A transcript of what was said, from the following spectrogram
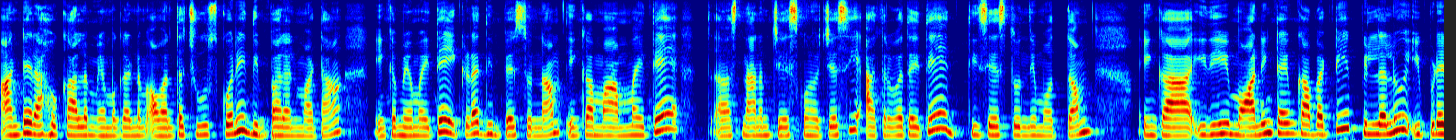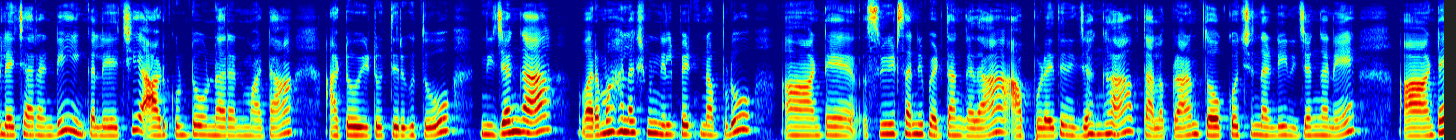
అంటే రాహుకాలం యమగండం అవంతా చూసుకొని దింపాలన్నమాట. ఇంకా మేమైతే ఇక్కడ దింపేస్తున్నాం. ఇంకా మా అమ్మ అయితే స్నానం చేసుకొని వచ్చేసి ఆ తర్వాత అయితే తీసేస్తుంది మొత్తం. ఇంకా ఇది మార్నింగ్ టైం కాబట్టి పిల్లలు ఇప్పుడే లేచారండి. ఇంకా లేచి ఆడుకుంటూ ఉన్నారనమాట అటు ఇటు తిరుగుతూ. నిజంగా వరమహాలక్ష్మి నిలబెట్టినప్పుడు అంటే స్వీట్స్ అన్నీ పెడతాం కదా అప్పుడైతే నిజంగా తల ప్రాణం తోక్కొచ్చిందండి నిజంగానే. అంటే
